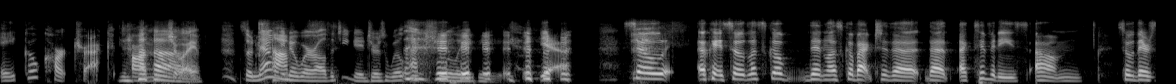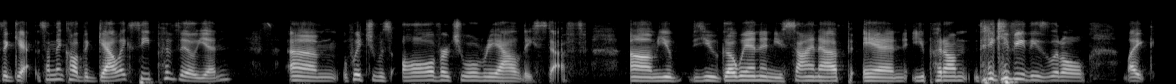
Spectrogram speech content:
a go kart track on the Joy. so now we Um, know where all the teenagers will actually be. yeah. So okay, so let's go then. Let's go back to the the activities. Um, so there's the ga- something called the Galaxy Pavilion, um, which was all virtual reality stuff. Um, you you go in and you sign up and you put on. They give you these little like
